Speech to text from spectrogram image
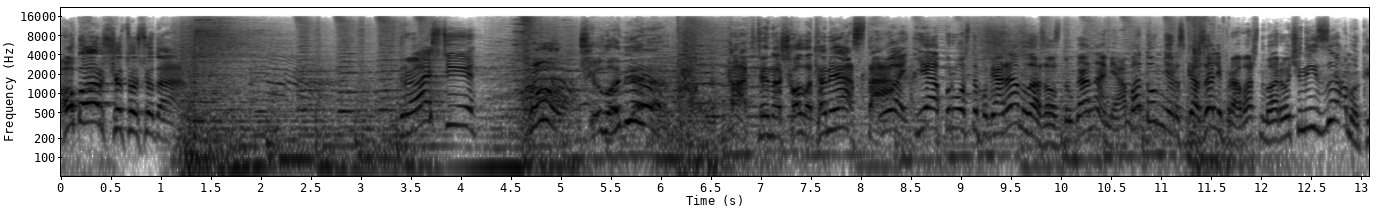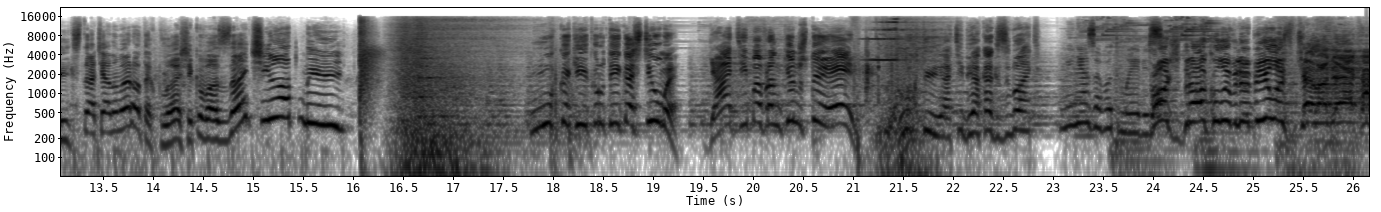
Уборщицу сюда! Здрасте! Человек! Как ты нашел это место? Ой, я просто по горам лазал с друганами, а потом мне рассказали про ваш навороченный замок. И, кстати, о наворотах плащик у вас зачетный. Ух, какие крутые костюмы! Я типа Франкенштейн! Ух ты, а тебя как звать? Меня зовут Мэвис. Дочь Дракулы влюбилась в человека!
